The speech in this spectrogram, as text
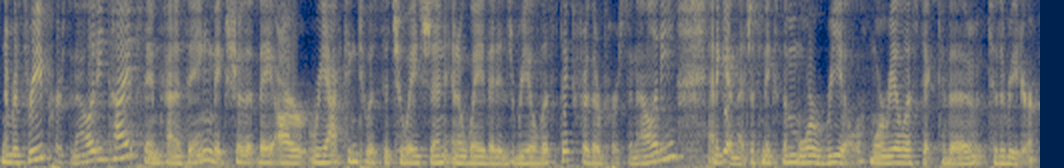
Number three, personality type, same kind of thing. Make sure that they are reacting to a situation in a way that is realistic for their personality. And again, that just makes them more real, more realistic to the to the reader.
